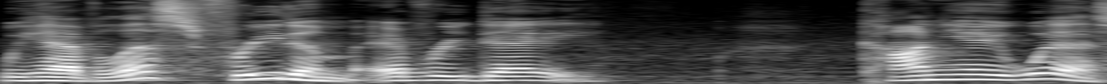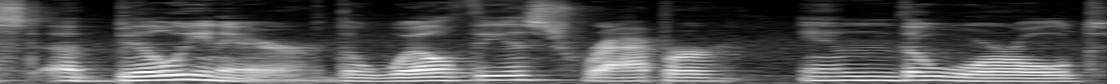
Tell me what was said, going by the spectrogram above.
We have less freedom every day. Kanye West, a billionaire, the wealthiest rapper in the world,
